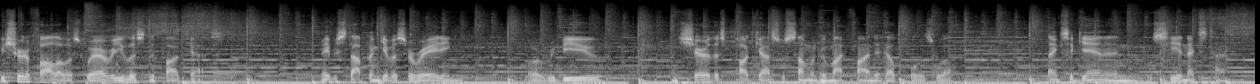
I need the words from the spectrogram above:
be sure to follow us wherever you listen to podcasts. maybe stop and give us a rating or a review and share this podcast with someone who might find it helpful as well. Thanks again, and we'll see you next time.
